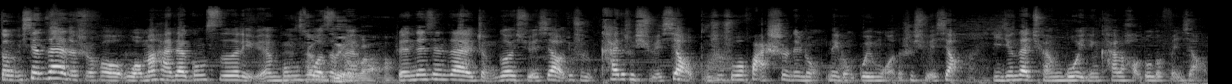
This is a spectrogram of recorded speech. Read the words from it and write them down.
等现在的时候，我们还在公司里边工作，怎么样？人家现在整个学校就是开的是学校，不是说画室那种那种规模的，是学校，已经在全国已经开了好多个分校。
